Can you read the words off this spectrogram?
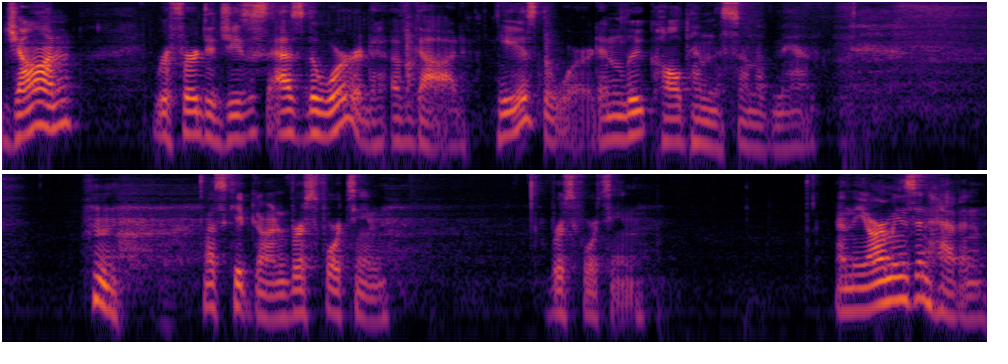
john referred to jesus as the word of god he is the Word, and Luke called him the Son of Man. Hmm. Let's keep going. Verse 14. Verse 14. And the armies in heaven,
